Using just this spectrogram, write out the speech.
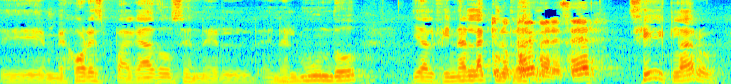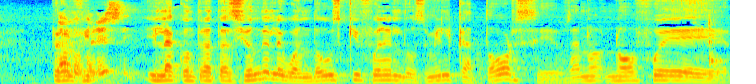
eh, mejores pagados en el, en el mundo. Y al final la Y lo puede merecer. Sí, claro. Pero No, al lo fin- merece. y la contratación de Lewandowski fue en el 2014, o sea, no, no fue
